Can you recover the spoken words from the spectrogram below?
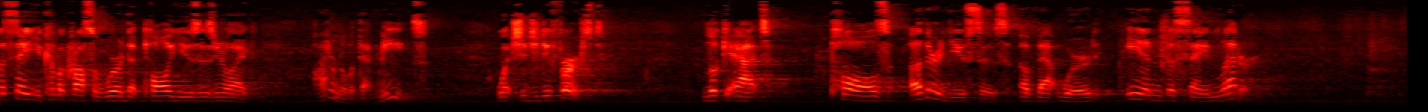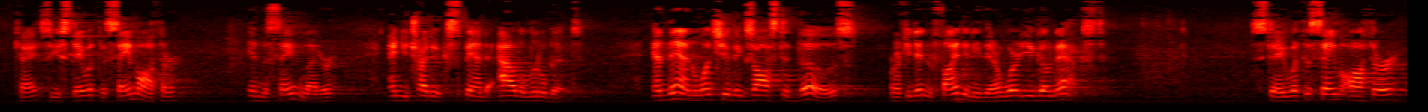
Let's say you come across a word that Paul uses and you're like, I don't know what that means. What should you do first? Look at Paul's other uses of that word in the same letter. Okay, so you stay with the same author in the same letter and you try to expand out a little bit. And then once you've exhausted those, or if you didn't find any there, where do you go next? Stay with the same author,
